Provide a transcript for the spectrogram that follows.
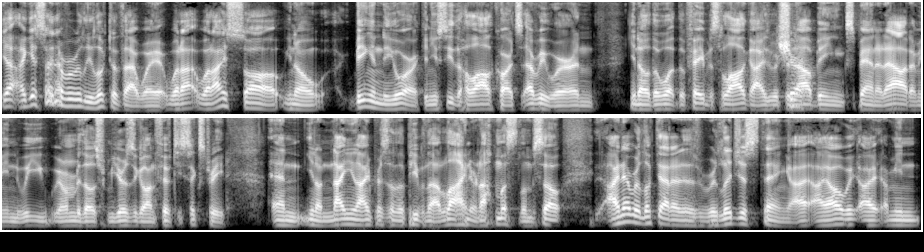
Yeah, I guess I never really looked at that way. What I what I saw, you know, being in New York and you see the halal carts everywhere and you know the what the famous Halal Guys, which sure. are now being expanded out. I mean, we remember those from years ago on 56th Street, and you know, 99% of the people in that line are not Muslim. So I never looked at it as a religious thing. I, I always, I, I mean,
